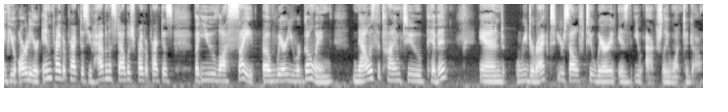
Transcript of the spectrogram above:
if you already are in private practice, you have an established private practice, but you lost sight of where you were going, now is the time to pivot and redirect yourself to where it is that you actually want to go.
